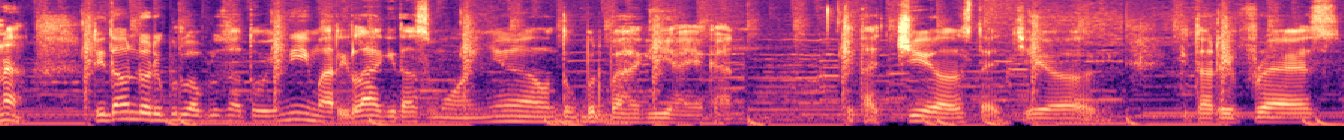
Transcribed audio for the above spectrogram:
Nah, di tahun 2021 ini marilah kita semuanya untuk berbahagia ya kan. Kita chill, stay chill, kita refresh,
